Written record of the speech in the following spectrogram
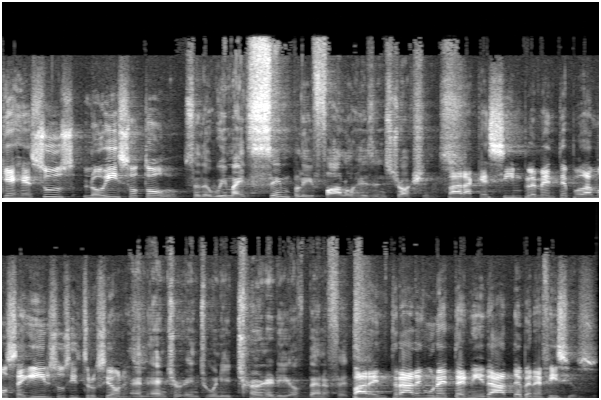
que Jesús lo hizo todo so that we might simply follow his instructions para que simplemente podamos seguir sus instrucciones, and enter into an eternity of benefit. para entrar en una eternidad de beneficios.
